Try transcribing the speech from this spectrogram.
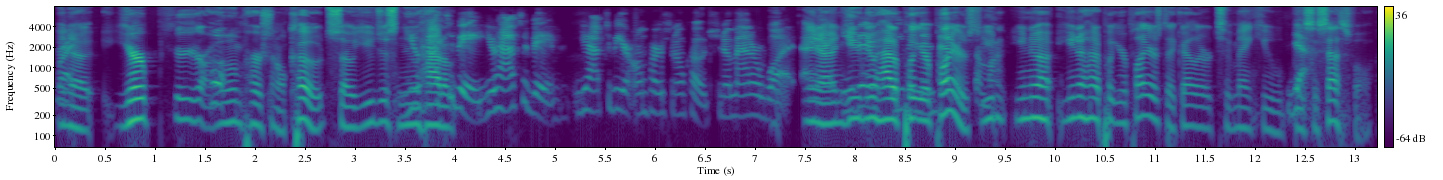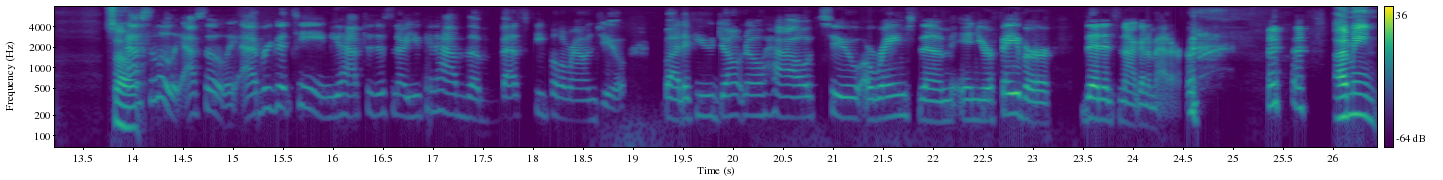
you right. know, you're you're your well, own personal coach, so you just knew you how to, to be. You have to be. You have to be your own personal coach, no matter what. You know, and, you knew how to put your players. You you know you know how to put your players together to make you yeah. be successful. So absolutely, absolutely. Every good team, you have to just know you can have the best people around you, but if you don't know how to arrange them in your favor, then it's not going to matter. I mean,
